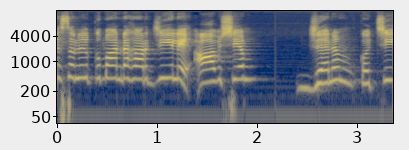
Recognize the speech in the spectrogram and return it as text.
എസ് അനിൽകുമാറിന്റെ ഹർജിയിലെ ആവശ്യം. ജനം കൊച്ചി.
